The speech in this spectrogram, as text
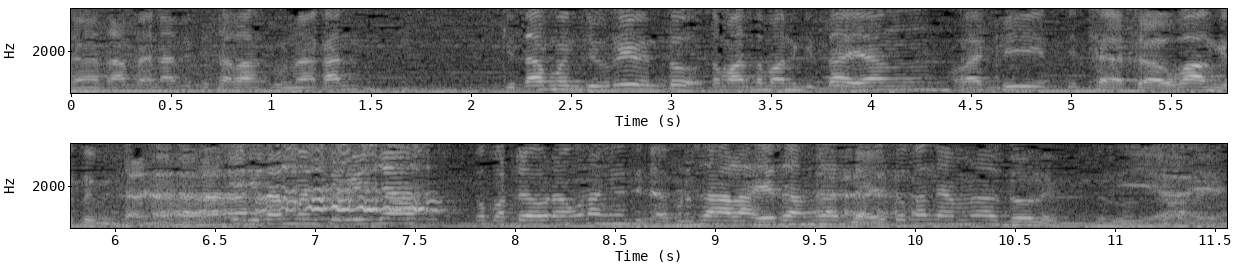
jangan sampai nanti disalahgunakan kita mencuri untuk teman-teman kita yang lagi tidak ada uang gitu misalnya. Tapi kita mencurinya kepada orang-orang yang tidak bersalah ya sama saja. Itu kan yang namanya dolim. Gitu. Iya, Dolim.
